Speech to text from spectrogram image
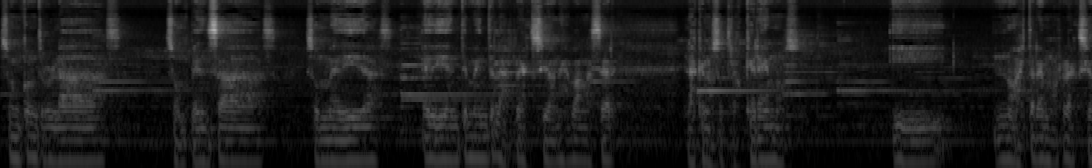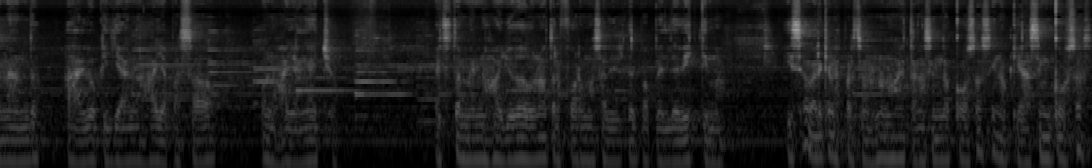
son controladas, son pensadas, son medidas, evidentemente las reacciones van a ser las que nosotros queremos y no estaremos reaccionando a algo que ya nos haya pasado o nos hayan hecho. Esto también nos ayuda de una u otra forma a salir del papel de víctima y saber que las personas no nos están haciendo cosas, sino que hacen cosas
